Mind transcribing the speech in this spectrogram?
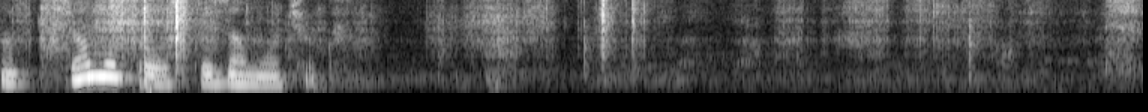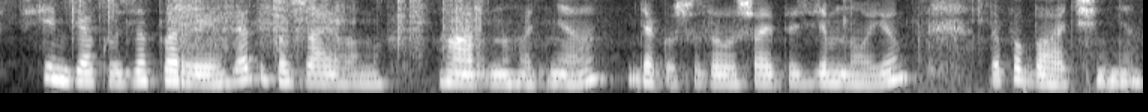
А в цьому просто замочок. Всім дякую за перегляд. Бажаю вам гарного дня. Дякую, що залишаєтесь зі мною. До побачення.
